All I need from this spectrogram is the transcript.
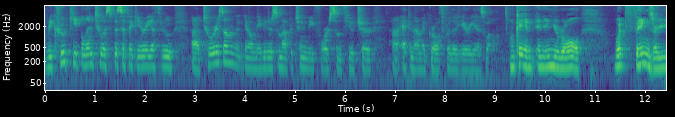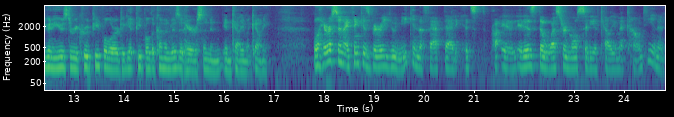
recruit people into a specific area through uh, tourism, you know maybe there's some opportunity for some future economic growth for the area as well. Okay, and, and in your role, what things are you going to use to recruit people or to get people to come and visit Harrison in, in Calumet County? Well, Harrison, I think, is very unique in the fact that it's it is the westernmost city of Calumet County, and it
